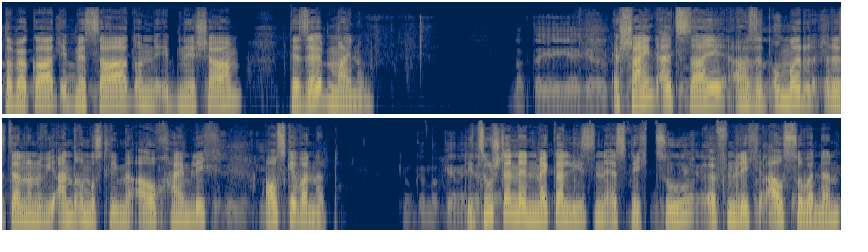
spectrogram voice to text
Tabakat ibn Sa'd und ibn Sham derselben Meinung. Es scheint, als sei Hazrat Umar wie andere Muslime auch heimlich ausgewandert. Die Zustände in Mekka ließen es nicht zu, öffentlich auszuwandern.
